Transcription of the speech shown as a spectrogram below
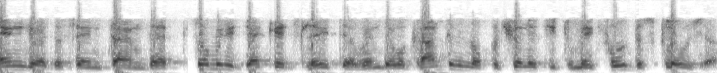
anger at the same time that so many decades later, when they were granted an opportunity to make full disclosure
